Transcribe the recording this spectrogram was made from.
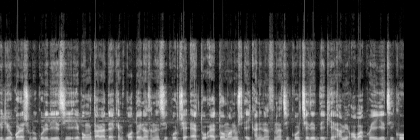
ভিডিও করা শুরু করে দিয়েছি এবং তারা দেখেন কতই নাচানাচি করছে। এত এত মানুষ এইখানে নাচানাচি করছে যে দেখে আমি অবাক হয়ে গেছি। খুব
